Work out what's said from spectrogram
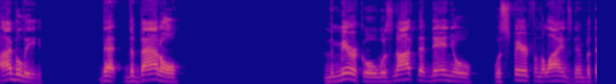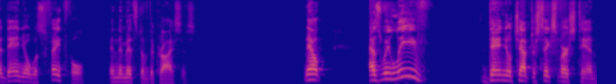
I believe that the battle, the miracle, was not that Daniel was spared from the lion's den, but that Daniel was faithful in the midst of the crisis. Now, as we leave Daniel chapter 6, verse 10,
